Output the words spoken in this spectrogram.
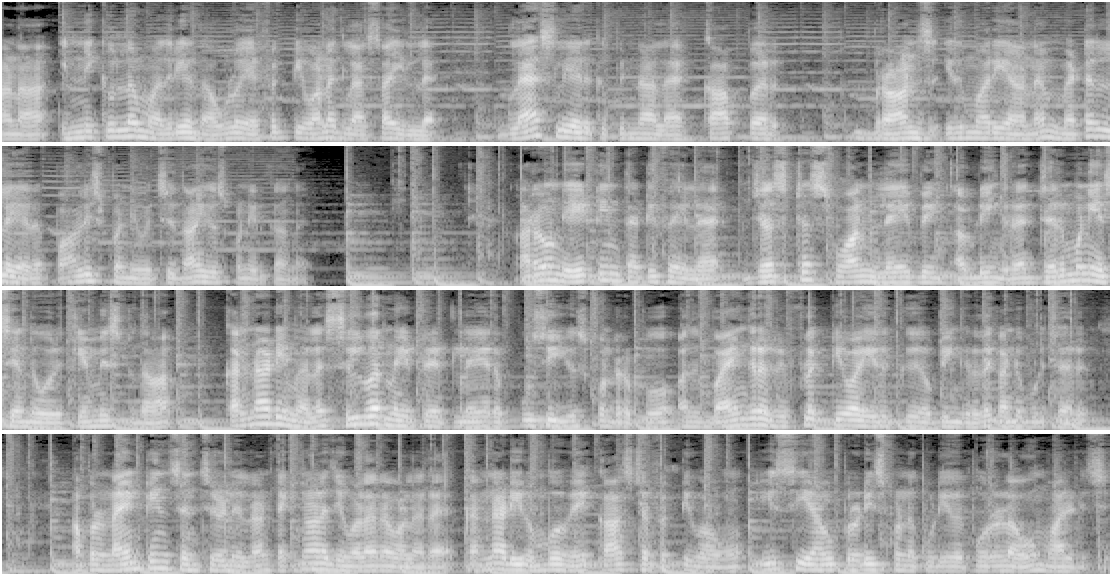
ஆனால் இன்றைக்குள்ள மாதிரி அது அவ்வளோ எஃபெக்டிவான கிளாஸாக இல்லை. கிளாஸ் லேயருக்கு பின்னால் காப்பர் பிரான்ஸ் இது மாதிரியான மெட்டல் லேயரை பாலிஷ் பண்ணி வச்சு தான் யூஸ் பண்ணியிருக்காங்க அரௌண்ட் எயிட்டீன் தேர்ட்டி ஃபைவ்ல ஜஸ்டஸ் வான் லேபிங் அப்படிங்கிற ஜெர்மனியை சேர்ந்த ஒரு கெமிஸ்ட் தான் கண்ணாடி மேலே சில்வர் நைட்ரேட் லேயரை பூசி யூஸ் பண்ணுறப்போ அது பயங்கர ரிஃப்ளெக்டிவாக இருக்குது அப்படிங்கிறத கண்டுபிடிச்சாரு. அப்புறம் நைன்டீன் சென்ச்சுரியிலலாம் டெக்னாலஜி வளர வளர கண்ணாடி ரொம்பவே காஸ்ட் எஃபெக்டிவாகவும் ஈஸியாகவும் ப்ரொடியூஸ் பண்ணக்கூடிய ஒரு பொருளாகவும் மாறிடுச்சு.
